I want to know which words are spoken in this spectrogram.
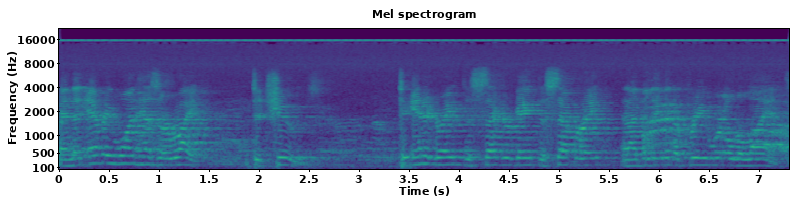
and that everyone has a right to choose, to integrate, to segregate, to separate, and I believe in a free world alliance.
